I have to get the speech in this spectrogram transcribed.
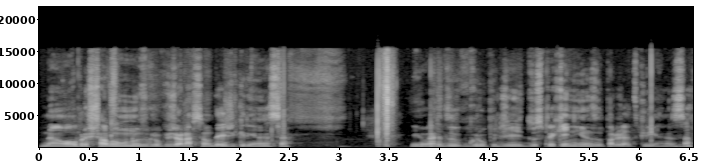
na obra Shalom nos grupos de oração desde criança. Eu era do grupo de, dos pequeninos do projeto Criança.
